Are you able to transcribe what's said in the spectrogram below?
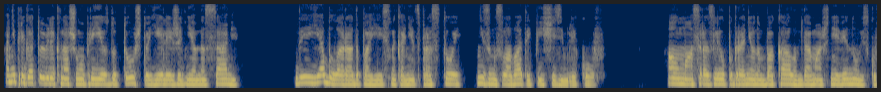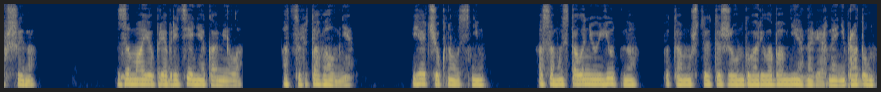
Они приготовили к нашему приезду то, что ели ежедневно сами. Да и я была рада поесть, наконец, простой, незамысловатой пищи земляков. Алмаз разлил по граненым бокалам домашнее вино из кувшина. «За мое приобретение, Камила», — отсалютовал мне. Я чокнулась с ним, а самой стало неуютно, потому что это же он говорил обо мне, наверное, не про дом.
